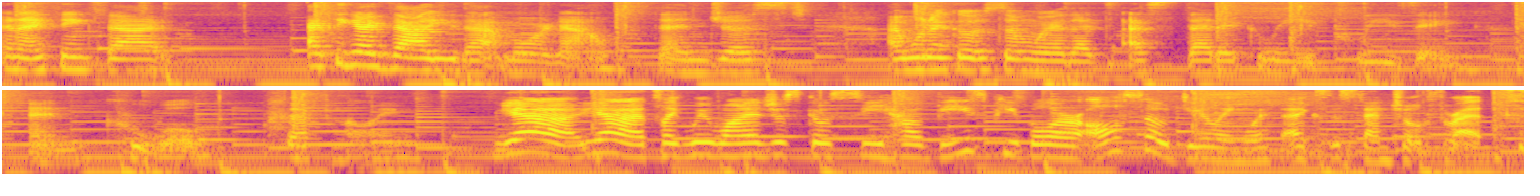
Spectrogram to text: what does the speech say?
And I think that I think I value that more now than just I want to go somewhere that's aesthetically pleasing and cool. Definitely. Yeah, yeah. It's like we want to just go see how these people are also dealing with existential threats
